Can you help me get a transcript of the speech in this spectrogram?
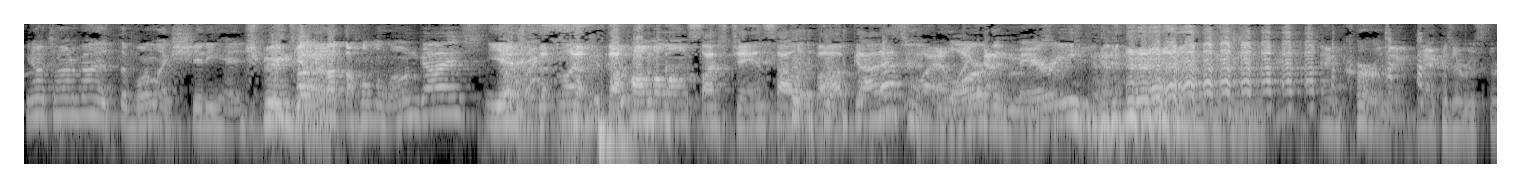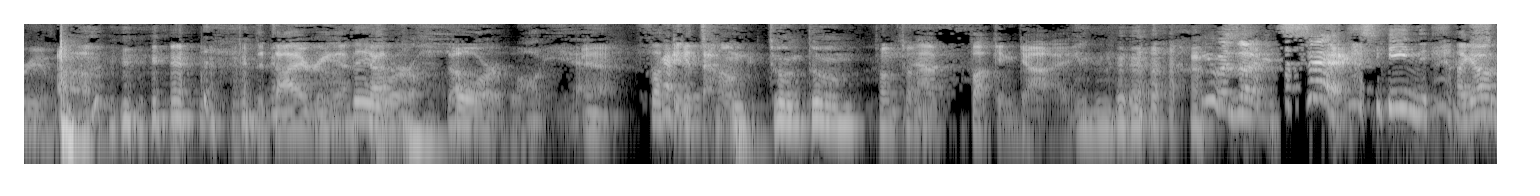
what I'm talking about? It's the one like shitty henchman. You're talking guy. about the Home Alone guys? yeah, the, the Home Alone slash Jay and Silent Bob guys. That's why I like that and Mary. and Curly. Yeah, because there was three of them. Um, the diarrhea. they cup. were horrible. Oh yeah. Yeah. Fucking get tum tum tum Tum Tum. That fucking guy. He was a six. he like I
